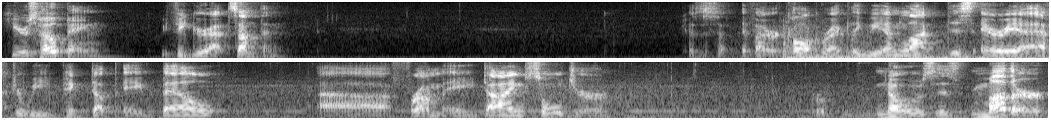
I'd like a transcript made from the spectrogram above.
here's hoping we figure out something. Because if I recall correctly, we unlocked this area after we picked up a bell uh, from a dying soldier. Or, no, it was his mother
